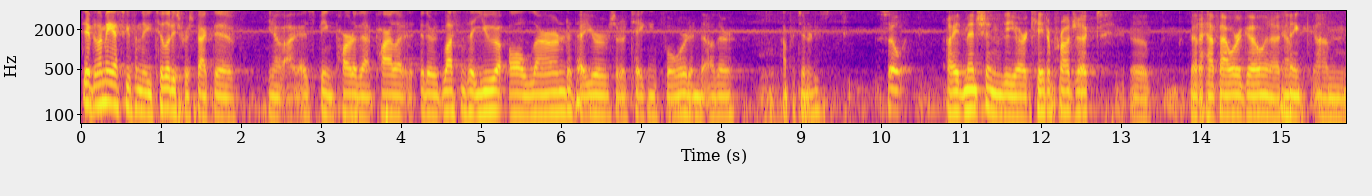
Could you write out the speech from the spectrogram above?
David, let me ask you from the utilities perspective. You know, as being part of that pilot, are there lessons that you all learned that you're sort of taking forward into other opportunities? So I had mentioned the Arcata project uh, about a half hour ago, and I Yeah. think um,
